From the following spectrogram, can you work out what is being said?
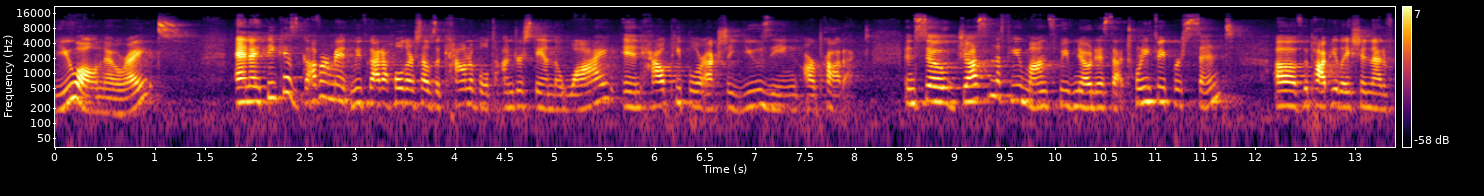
You all know, right? And I think as government, we've got to hold ourselves accountable to understand the why and how people are actually using our product. And so just in the few months, we've noticed that 23% of the population that have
